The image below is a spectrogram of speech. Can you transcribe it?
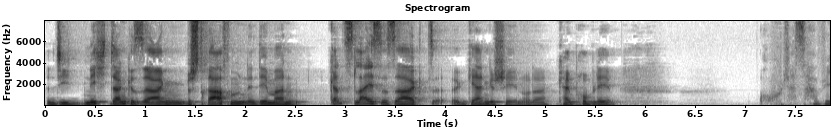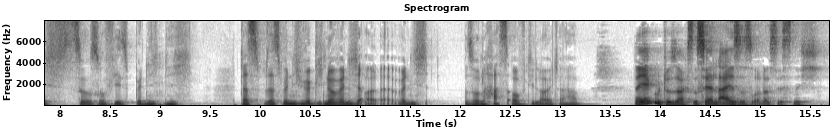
die nicht Danke sagen, bestrafen, indem man ganz leise sagt, äh, gern geschehen oder kein Problem. Oh, das habe ich, so, so fies bin ich nicht. Das, das bin ich wirklich nur, wenn ich, wenn ich so einen Hass auf die Leute habe. Naja, gut, du sagst es sehr leise, so dass sie es nicht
